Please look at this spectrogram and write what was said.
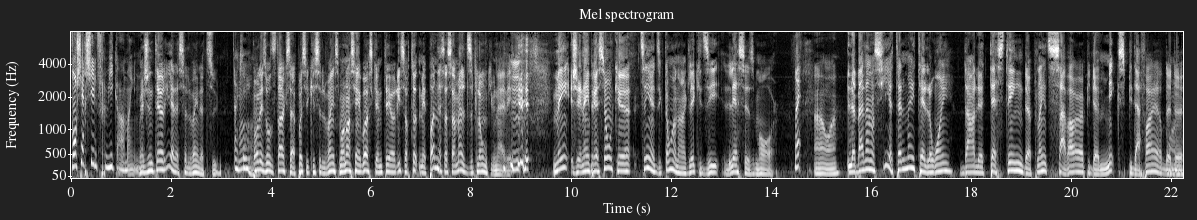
vont chercher le fruit quand même. Mais j'ai une théorie à la Sylvain là-dessus. OK. Pour les auditeurs qui savent pas c'est qui Sylvain, c'est mon ancien boss qui a une théorie sur tout, mais pas nécessairement le diplôme qui venait avec. Mais j'ai l'impression que, tu sais, il y a un dicton en anglais qui dit less is more. Ouais. Ah ouais. Le balancier a tellement été loin dans le testing de plein de saveurs, puis de mix, puis d'affaires, de, de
